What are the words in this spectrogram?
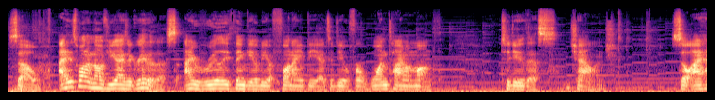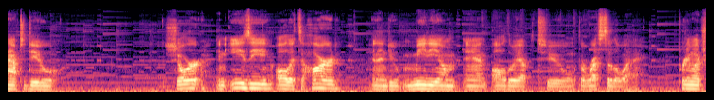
So, I just want to know if you guys agree to this. I really think it would be a fun idea to do for one time a month to do this challenge. So I have to do short and easy all the way to hard and then do medium and all the way up to the rest of the way pretty much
